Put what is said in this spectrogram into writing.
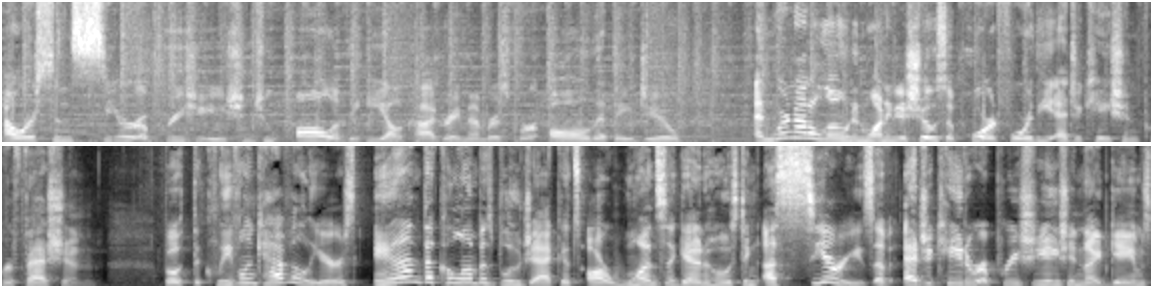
Our sincere appreciation to all of the EL Cadre members for all that they do. And we're not alone in wanting to show support for the education profession. Both the Cleveland Cavaliers and the Columbus Blue Jackets are once again hosting a series of Educator Appreciation Night games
